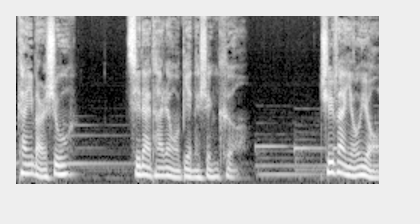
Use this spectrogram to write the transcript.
看一本书，期待它让我变得深刻；吃饭游泳，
